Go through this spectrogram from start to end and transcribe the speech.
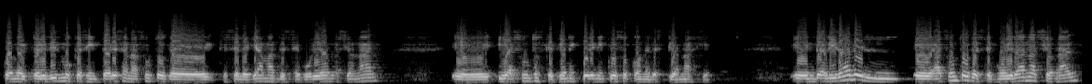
con el periodismo que se interesa en asuntos de, que se le llaman de seguridad nacional eh, y asuntos que tienen que ver incluso con el espionaje. En realidad, el eh, asuntos de seguridad nacional,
